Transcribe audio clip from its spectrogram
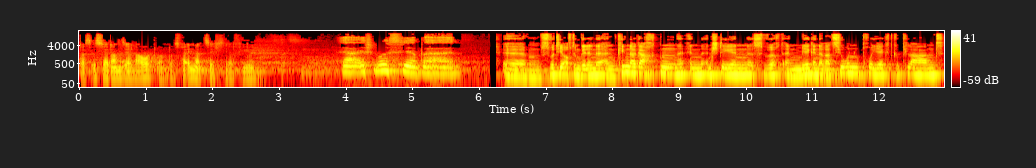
Das ist ja dann sehr laut und das verändert sich sehr viel. Ja, ich muss hier bleiben. Ähm, es wird hier auf dem Gelände ein Kindergarten entstehen. Es wird ein Mehrgenerationenprojekt geplant.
